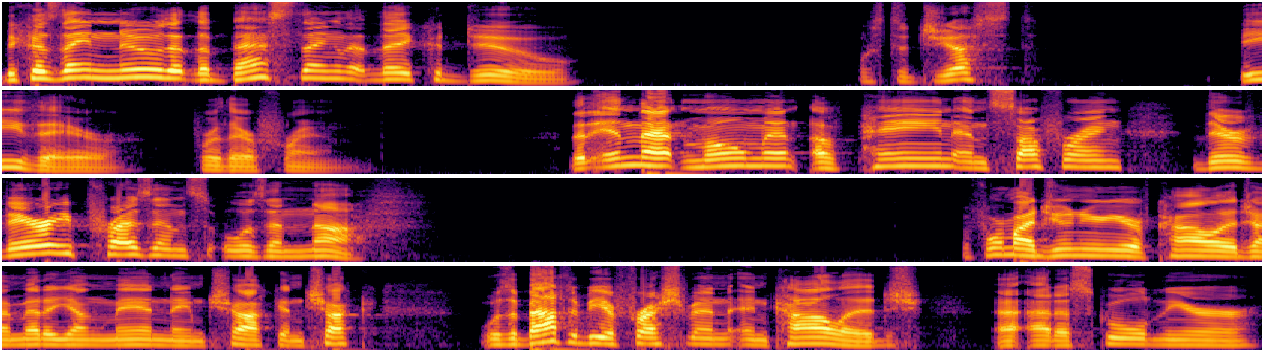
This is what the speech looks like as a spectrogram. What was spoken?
Because they knew that the best thing that they could do was to just be there for their friend. That in that moment of pain and suffering, their very presence was enough. Before my junior year of college, I met a young man named Chuck, and Chuck was about to be a freshman in college at a school near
